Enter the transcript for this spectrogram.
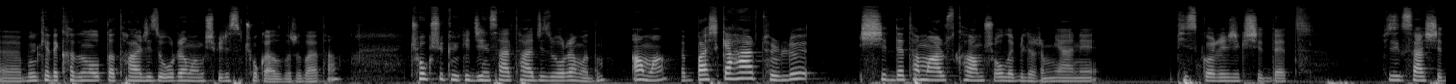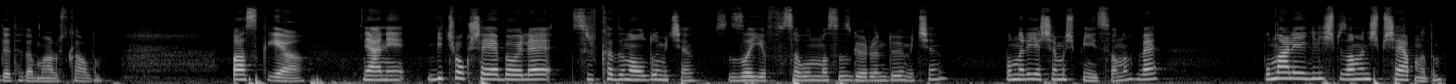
E, bu ülkede kadın olup da tacize uğramamış birisi çok azdır zaten. Çok şükür ki cinsel tacize uğramadım. Ama başka her türlü şiddete maruz kalmış olabilirim. Yani psikolojik şiddet, fiziksel şiddete de maruz kaldım. Baskıya. Yani birçok şeye böyle sırf kadın olduğum için zayıf, savunmasız göründüğüm için bunları yaşamış bir insanım ve bunlarla ilgili hiçbir zaman hiçbir şey yapmadım.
